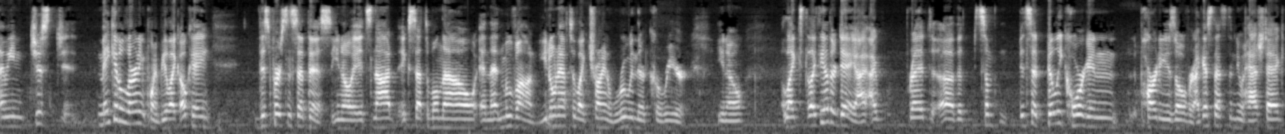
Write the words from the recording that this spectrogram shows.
I mean, just make it a learning point. Be like, okay, this person said this. You know, it's not acceptable now, and then move on. You don't have to, like, try and ruin their career, you know? Like, like the other day, I, I read uh, that some, it said Billy Corgan party is over. I guess that's the new hashtag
